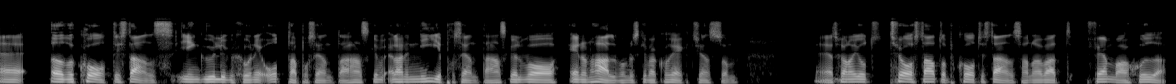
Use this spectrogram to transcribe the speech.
Eh, över kort distans i en gulddivision är 8% Han ska, eller han är 9 Han ska väl vara 1,5 om det ska vara korrekt känns som. Eh, Jag tror han har gjort två starter på kort distans. Han har varit femma och sjua.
